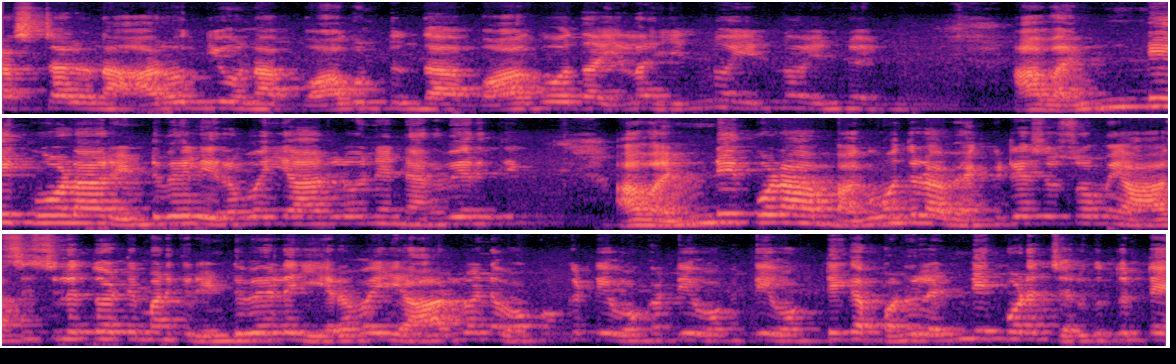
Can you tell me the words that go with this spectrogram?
కష్టాలు నా ఆరోగ్యం నా బాగుంటుందా? బాగోదా? ఇలా ఎన్నో ఎన్నో ఎన్నో ఎన్నో. అవన్నీ కూడా రెండు వేల ఇరవై ఆరులోనే నెరవేరితే అవన్నీ కూడా భగవంతుడు ఆ వెంకటేశ్వర స్వామి ఆశీస్సులతోటి మనకి రెండు వేల ఇరవై ఆరులోనే ఒక్కొక్కటి ఒకటి ఒకటి ఒకటిగా పనులన్నీ కూడా జరుగుతుంటే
